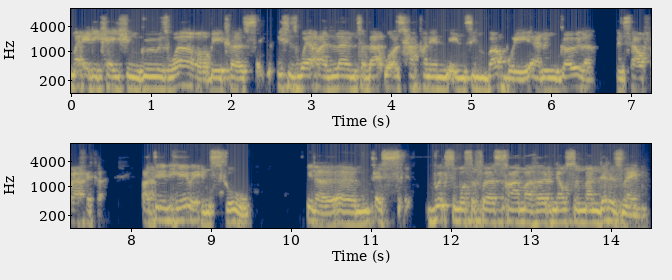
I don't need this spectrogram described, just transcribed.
my education grew as well, because this is where I learned about what was happening in Zimbabwe and Angola and South Africa. I didn't hear it in school. You know, um, Brixton was the first time I heard Nelson Mandela's name.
